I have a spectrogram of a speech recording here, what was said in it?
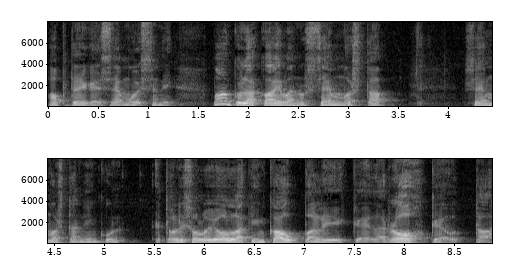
apteekeissa ja muissa, niin mä oon kyllä kaivannut semmoista, semmoista niin kuin, että olisi ollut jollakin kauppaliikkeellä rohkeutta,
